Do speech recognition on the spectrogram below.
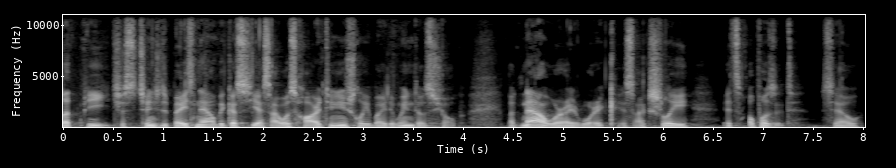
let me just change the pace now because yes, I was hired initially by the Windows shop, but now where I work is actually it's opposite. So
